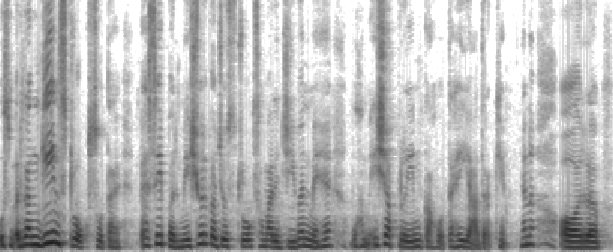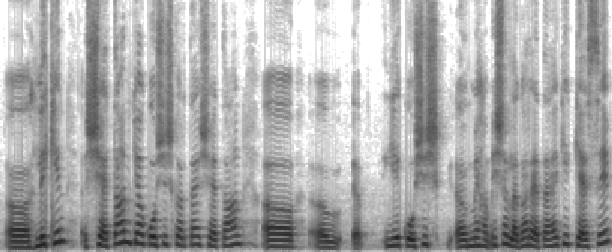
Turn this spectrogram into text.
उसमें रंगीन स्ट्रोक्स होता है। वैसे ही परमेश्वर का जो स्ट्रोक्स हमारे जीवन में है वो हमेशा प्रेम का होता है याद रखें है ना? और आ, लेकिन शैतान क्या कोशिश करता है? शैतान आ, आ, ये कोशिश में हमेशा लगा रहता है कि कैसे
